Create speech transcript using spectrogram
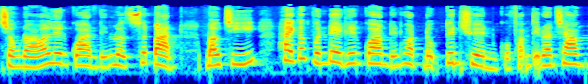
Trong đó liên quan đến luật xuất bản, báo chí hay các vấn đề liên quan đến hoạt động tuyên truyền của Phạm Thị Đoan Trang.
